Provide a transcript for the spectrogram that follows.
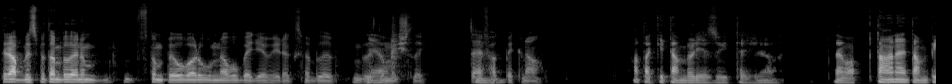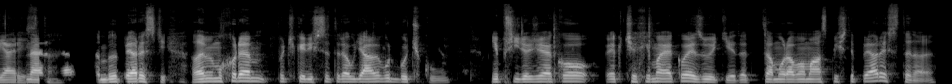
Teda my jsme tam byli jenom v tom pivovaru na obědě, jinak jsme byli, byli jo. to myšli. To je hmm. fakt pěkná. A taky tam byli jezuité, že jo? Nebo ptáne tam piaristé. Ne, tam byli piaristi. Ale mimochodem, počkej, když se teda uděláme odbočku, mně přijde, že jako, jak Čechy mají jako jezuiti, tak ta Morava má spíš ty piaristy, ne?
